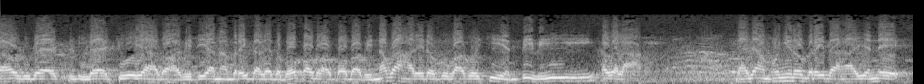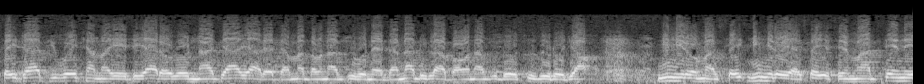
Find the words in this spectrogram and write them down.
မဒါနကောက်လူတဲ့လူလည်းအကျိုးရသွားပြီတရားနာပရိသတ်လည်းသဘောပေါက်တော့ပေါက်သွားပြီနောက်ကဟာတွေတော့ကိုပါကိုကြည့်ရင်သိပြီဟုတ်ကလားဒါကြောင့်ဘုန်းကြီးတို့ပရိသတ်ဟာယနေ့စိတ်ထားဖြူဝဲချမ်းသာရေးတရားတော်ကိုနာကြားရတဲ့ဓမ္မသဝနာကုသိုလ်နဲ့ဒါနသီလဘာဝနာကုသိုလ်စုစုတို့ကြောင့်မိမိတို့မှာစိတ်မိမိတို့ရဲ့စိတ်အစဉ်မှာတင်နေ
